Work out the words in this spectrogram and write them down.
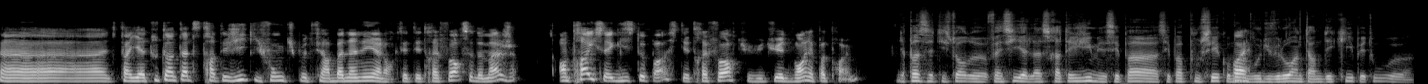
Enfin, euh, il y a tout un tas de stratégies qui font que tu peux te faire bananer alors que t'étais très fort, c'est dommage. En trail, ça n'existe pas. Si t'es très fort, tu, tu es devant, il n'y a pas de problème. Il n'y a pas cette histoire de, enfin si, il y a de la stratégie, mais c'est pas, c'est pas poussé comme ouais. au niveau du vélo en termes d'équipe et tout. euh.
